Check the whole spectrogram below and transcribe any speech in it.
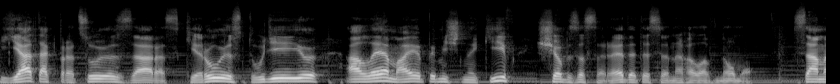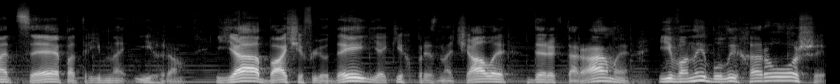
Я так працюю зараз, керую студією, але маю помічників, щоб зосередитися на головному. Саме це потрібно іграм. Я бачив людей, яких призначали директорами, і вони були хороші,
